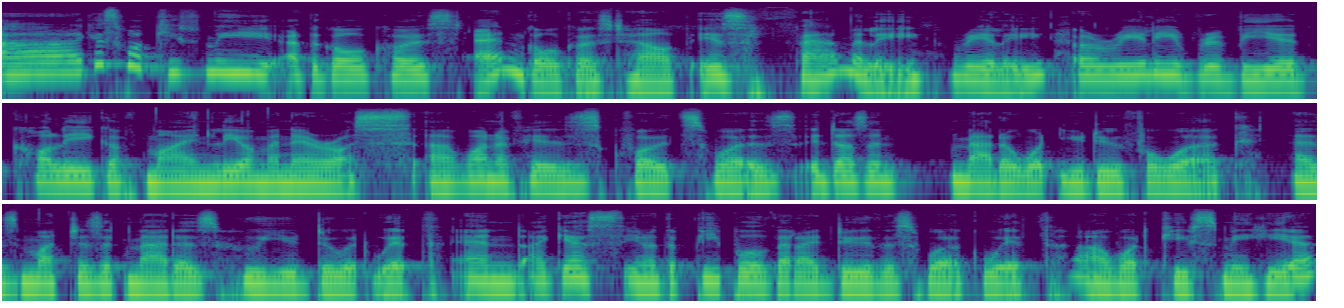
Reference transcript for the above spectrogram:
Uh, I guess what keeps me at the Gold Coast and Gold Coast Health is family, really. A really revered colleague of mine, Leo Maneros, uh, one of his quotes was, It doesn't matter what you do for work as much as it matters who you do it with. And I guess, you know, the people that I do this work with are what keeps me here.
